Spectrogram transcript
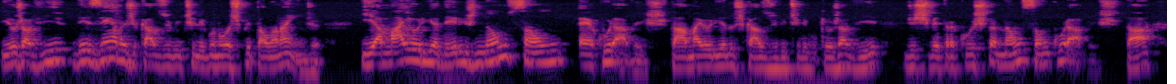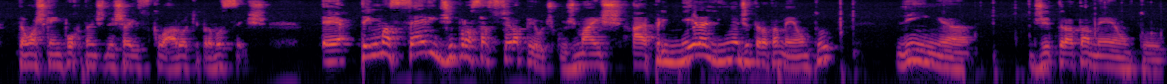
E eu já vi dezenas de casos de vitiligo no hospital lá na Índia. E a maioria deles não são é, curáveis, tá? A maioria dos casos de vitiligo que eu já vi de Shvetra Kusta não são curáveis, tá? Então acho que é importante deixar isso claro aqui para vocês. É, tem uma série de processos terapêuticos, mas a primeira linha de tratamento, linha de tratamento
